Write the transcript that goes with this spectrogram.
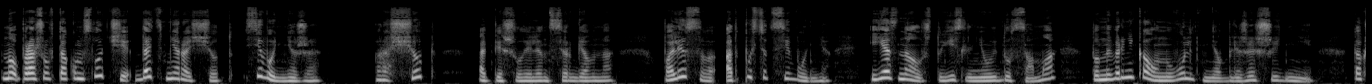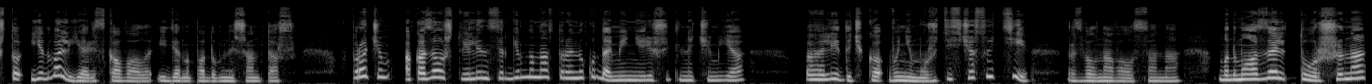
но прошу в таком случае дать мне расчет. Сегодня же». «Расчет?» – опешила Елена Сергеевна. «Полесова отпустят сегодня, и я знала, что если не уйду сама, то наверняка он уволит меня в ближайшие дни. Так что едва ли я рисковала, идя на подобный шантаж. Впрочем, оказалось, что Елена Сергеевна настроена куда менее решительно, чем я. «Э, «Лидочка, вы не можете сейчас уйти», – разволновалась она. «Мадемуазель Торшина,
